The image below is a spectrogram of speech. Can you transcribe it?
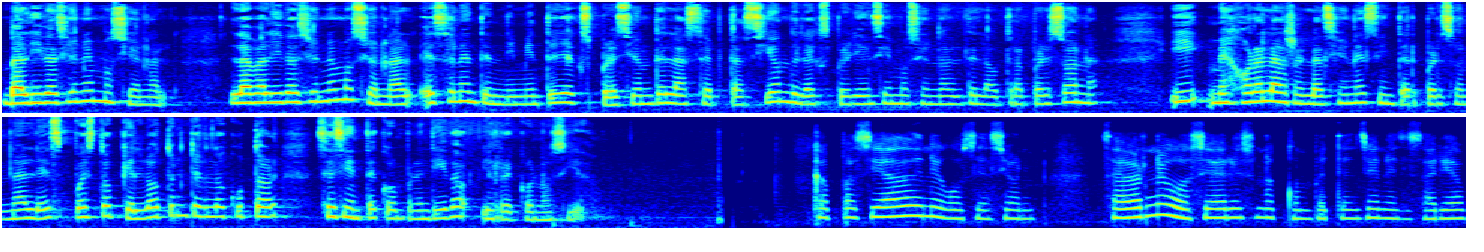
Validación emocional. La validación emocional es el entendimiento y expresión de la aceptación de la experiencia emocional de la otra persona y mejora las relaciones interpersonales puesto que el otro interlocutor se siente comprendido y reconocido. Capacidad de negociación. Saber negociar es una competencia necesaria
